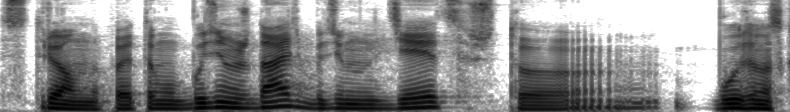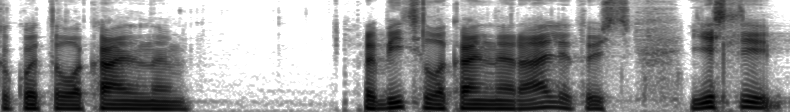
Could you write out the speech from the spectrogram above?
стрёмно. Поэтому будем ждать, будем надеяться, что будет у нас какое-то локальное пробитие, локальное ралли. То есть если,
